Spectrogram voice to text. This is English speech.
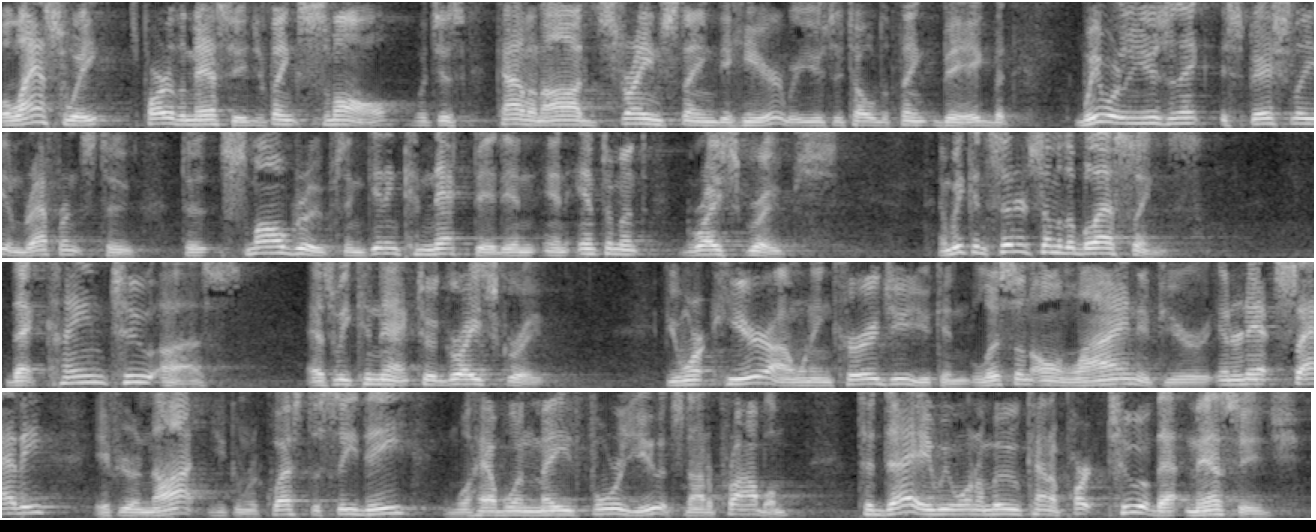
Well, last week, as part of the message, think small, which is kind of an odd, strange thing to hear. We're usually told to think big, but we were using it especially in reference to, to small groups and getting connected in, in intimate grace groups. And we considered some of the blessings that came to us as we connect to a grace group. If you weren't here, I want to encourage you. You can listen online if you're internet savvy. If you're not, you can request a CD and we'll have one made for you. It's not a problem. Today, we want to move kind of part two of that message.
